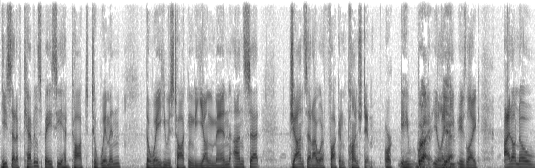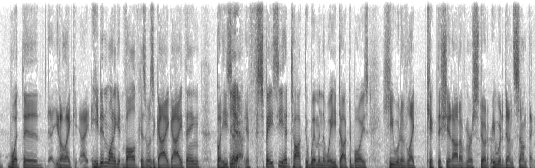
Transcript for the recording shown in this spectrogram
he said if Kevin Spacey had talked to women the way he was talking to young men on set, Jon said I would have fucking punched him." Or he, Right, you know, like yeah. he, he was like, I don't know what the, you know, like I, he didn't want to get involved because it was a guy guy thing. But he said Yeah. if Spacey had talked to women the way he talked to boys, he would have like kicked the shit out of him or stood up. He would have done something.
